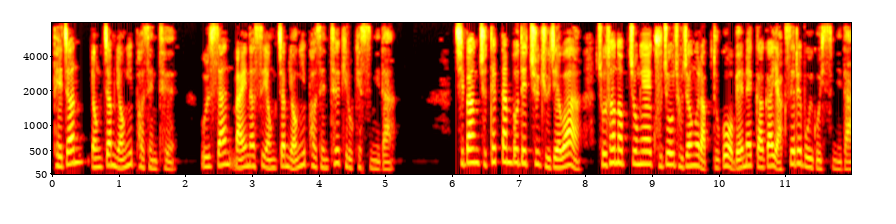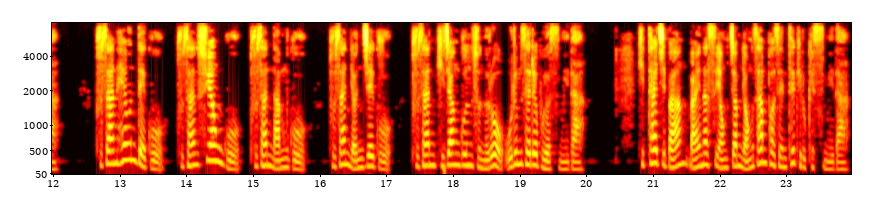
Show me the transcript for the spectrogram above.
대전 0.02%, 울산 마이너스 0.02% 기록했습니다. 지방 주택담보대출 규제와 조선업종의 구조 조정을 앞두고 매매가가 약세를 보이고 있습니다. 부산 해운대구, 부산 수영구, 부산 남구, 부산 연제구, 부산 기장군 순으로 오름세를 보였습니다. 기타 지방 마이너스 0.03% 기록했습니다.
